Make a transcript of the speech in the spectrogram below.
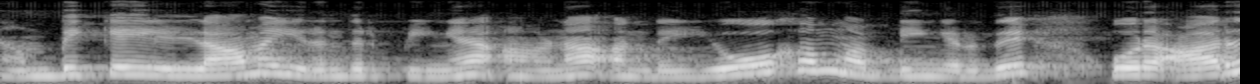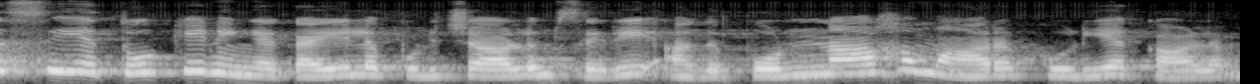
நம்பிக்கை இல்லாமல் இருந்திருப்பீங்க. ஆனால் அந்த யோகம் அப்படிங்கிறது ஒரு அரிசியை தூக்கி நீங்கள் கையில் பிடிச்சாலும் சரி அது பொன்னாக மாறக்கூடிய காலம்.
